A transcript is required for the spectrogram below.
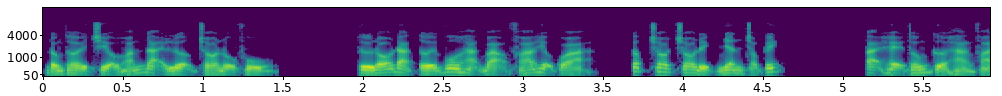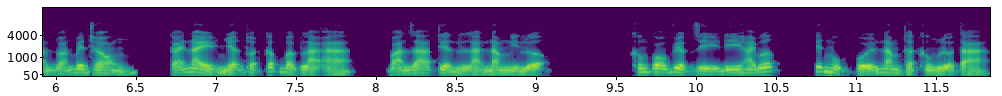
đồng thời triệu hoán đại lượng cho nổ phủ. Từ đó đạt tới vô hạn bạo phá hiệu quả, cấp cho cho địch nhân trọng kích. Tại hệ thống cửa hàng phán đoán bên trong, cái này nhận thuật cấp bậc là a, bán giá tiền là năm nghìn lượng. Không có việc gì đi hai bước, tiết mục cuối năm thật không lừa ta.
